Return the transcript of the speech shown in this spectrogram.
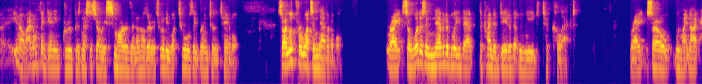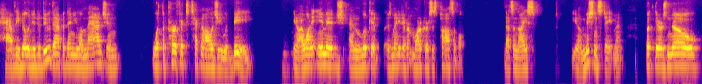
uh, you know, I don't think any group is necessarily smarter than another. It's really what tools they bring to the table. So I look for what's inevitable, right? So what is inevitably that the kind of data that we need to collect, right? So we might not have the ability to do that, but then you imagine what the perfect technology would be you know, I want to image and look at as many different markers as possible. That's a nice, you know, mission statement, but there's no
